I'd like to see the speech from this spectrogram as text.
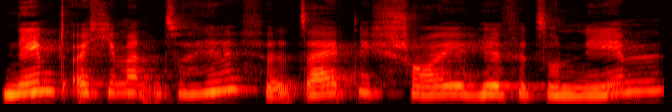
nehmt euch jemanden zu Hilfe. Seid nicht scheu, Hilfe zu nehmen.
